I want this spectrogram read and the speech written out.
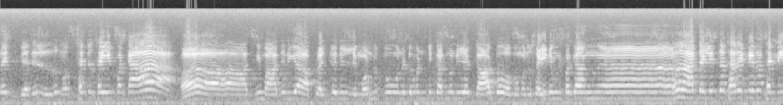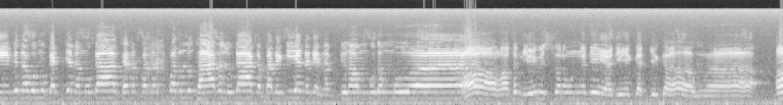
ప్రజ్వరిల్లు ముచ్చటి సైపక. ఆ అగ్ని మాదిరిగా ప్రజ్వరిల్లి మండుతూ ఉన్నటువంటి కర్ణుని యొక్క ఆటోపమును సైరింపగా దళిత ధరణి రథ గజ్జనముగా గర్జనముగా శరపరంపరులు ధారలుగా పరగియడని నర్జునాంబుదమ్ము ఆ రథ నేమిశ్వరం ఉన్నదే? అదే గజ్జగా ఆ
